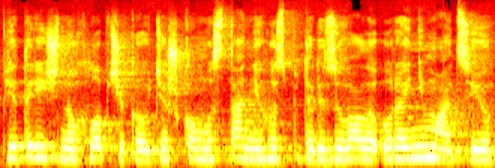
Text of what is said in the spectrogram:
П'ятирічного хлопчика у тяжкому стані госпіталізували у реанімацію.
